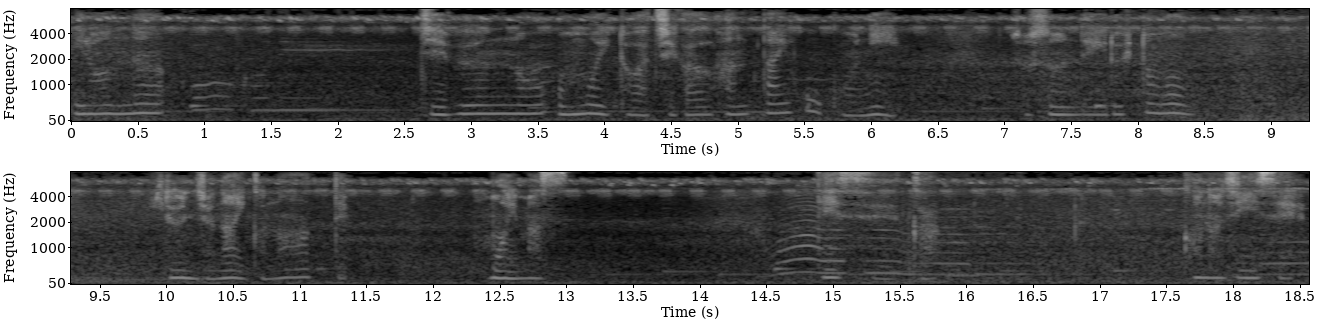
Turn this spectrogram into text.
いろんな自分の思いとは違う反対方向に進んでいる人もいるんじゃないかなって思います。ですがこの人生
